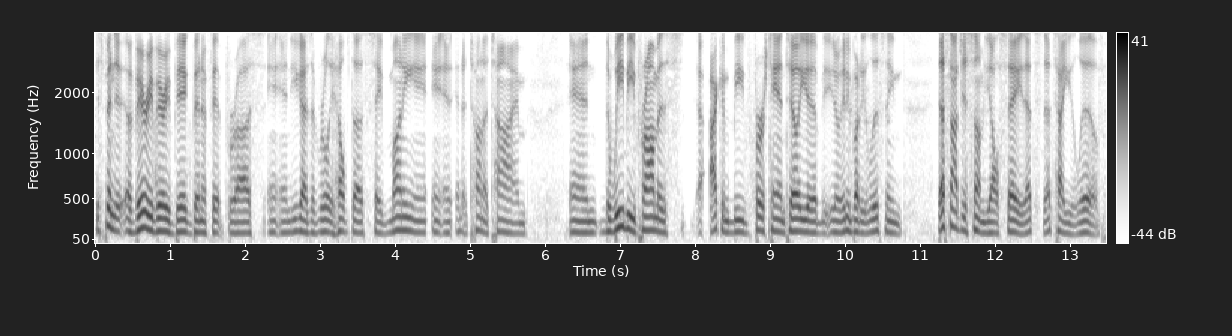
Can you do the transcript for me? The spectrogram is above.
it's been a very very big benefit for us, and, and you guys have really helped us save money and, and, and a ton of time. And the Weeby promise, I can be firsthand tell you, you know, anybody listening, that's not just something y'all say. That's that's how you live,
